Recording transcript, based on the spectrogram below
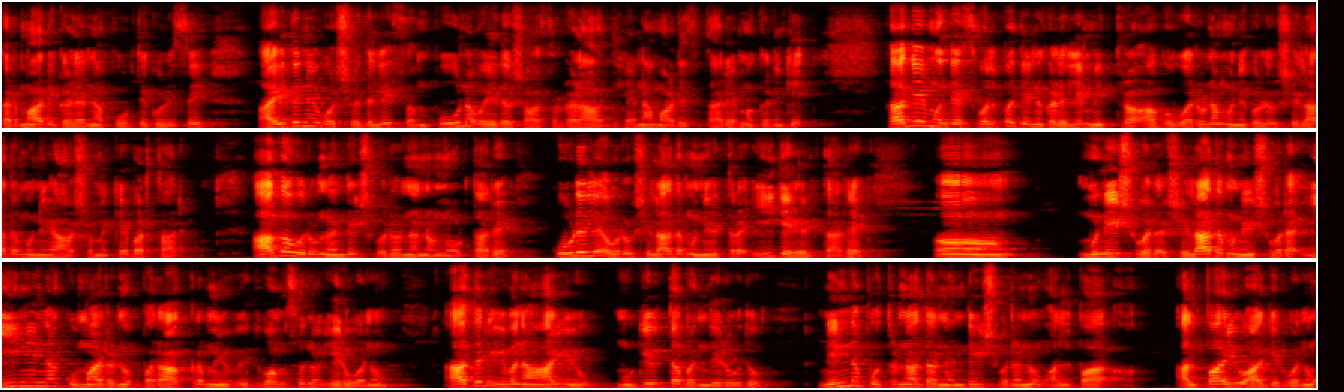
ಕರ್ಮಾದಿಗಳನ್ನು ಪೂರ್ತಿಗೊಳಿಸಿ ಐದನೇ ವರ್ಷದಲ್ಲಿ ಸಂಪೂರ್ಣ ವೇದಶಾಸ್ತ್ರಗಳ ಅಧ್ಯಯನ ಮಾಡಿಸ್ತಾರೆ ಮಗನಿಗೆ. ಹಾಗೆ ಮುಂದೆ ಸ್ವಲ್ಪ ದಿನಗಳಲ್ಲಿ ಮಿತ್ರ ಹಾಗೂ ವರುಣ ಮುನಿಗಳು ಶಿಲಾದ ಮುನಿಯ ಆಶ್ರಮಕ್ಕೆ ಬರ್ತಾರೆ. ಆಗ ಅವರು ನಂದೀಶ್ವರನನ್ನು ನೋಡ್ತಾರೆ. ಕೂಡಲೇ ಅವರು ಶಿಲಾದ ಮುನಿ ಹತ್ರ ಹೀಗೆ ಹೇಳ್ತಾರೆ ಮುನೀಶ್ವರ, ಶಿಲಾದ ಮುನೀಶ್ವರ, ಈ ನಿನ್ನ ಕುಮಾರನು ಪರಾಕ್ರಮಿಯು ವಿದ್ವಾಂಸನೂ ಇರುವನು. ಆದರೆ ಇವನ ಆಯು ಮುಗಿಯುತ್ತಾ ಬಂದಿರುವುದು. ನಿನ್ನ ಪುತ್ರನಾದ ನಂದೀಶ್ವರನು ಅಲ್ಪ ಅಲ್ಪಾಯು ಆಗಿರುವನು.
